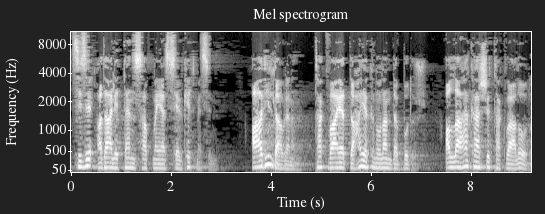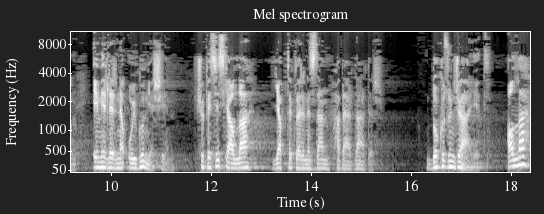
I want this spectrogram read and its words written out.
sizi adaletten sapmaya sevk etmesin. Adil davranın, takvaya daha yakın olan da budur. Allah'a karşı takvalı olun, emirlerine uygun yaşayın. Şüphesiz ki Allah yaptıklarınızdan haberdardır. 9. Ayet Allah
